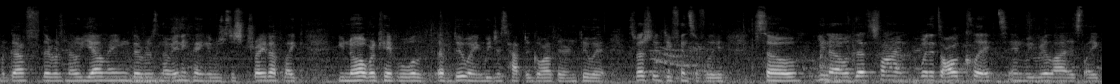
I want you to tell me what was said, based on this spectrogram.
McGuff, there was no yelling, there was no anything. It was just straight up like, you know what we're capable of, of doing. We just have to go out there and do it, especially defensively. So, you know, that's fine when it's all clicked and we realize, like,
